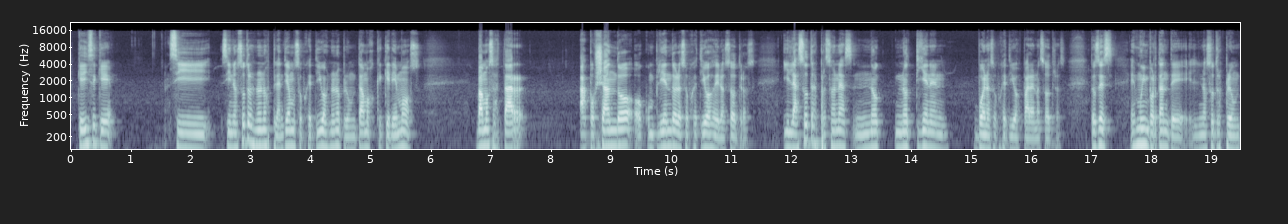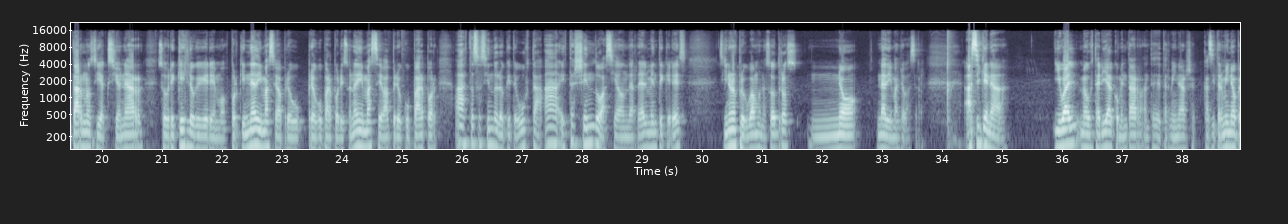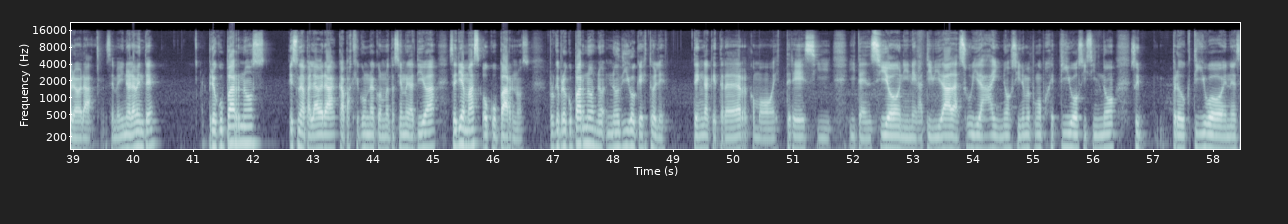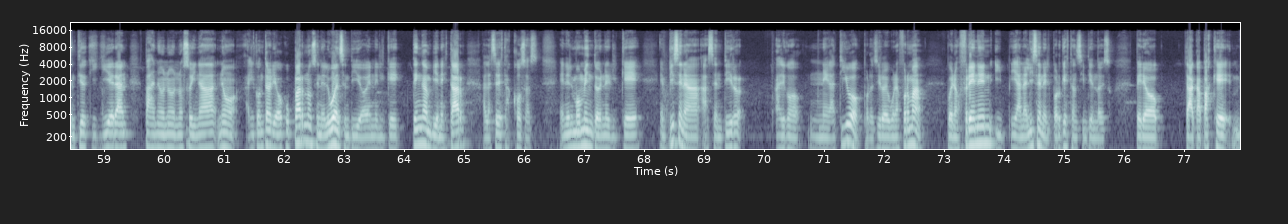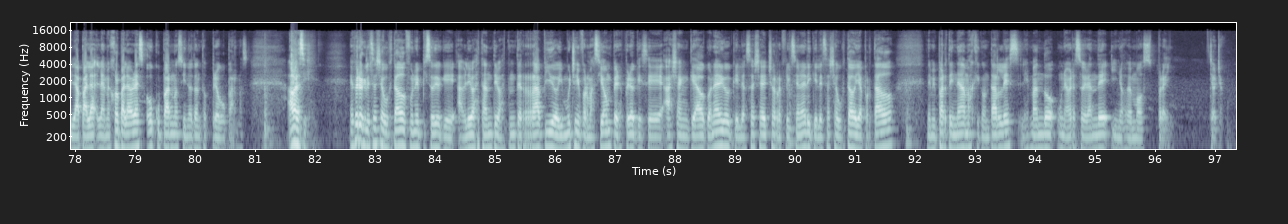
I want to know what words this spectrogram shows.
que dice que si, nosotros no nos planteamos objetivos, no nos preguntamos qué queremos, vamos a estar apoyando o cumpliendo los objetivos de los otros. Y las otras personas no, no tienen buenos objetivos para nosotros. Entonces es muy importante nosotros preguntarnos y accionar sobre qué es lo que queremos, porque nadie más se va a preocupar por eso, nadie más se va a preocupar por, ah, estás haciendo lo que te gusta, ah, estás yendo hacia donde realmente querés. Si no nos preocupamos nosotros, no, nadie más lo va a hacer. Así que nada. Igual me gustaría comentar, antes de terminar, ya casi termino, pero ahora se me vino a la mente. Preocuparnos es una palabra capaz que con una connotación negativa, sería más ocuparnos. Porque preocuparnos no, no digo que esto les tenga que traer como estrés y, y, tensión y negatividad a su vida. Ay, no, si no me pongo objetivos y si no soy productivo en el sentido que quieran, pa, no, no, no soy nada. No, al contrario, ocuparnos en el buen sentido, en el que tengan bienestar al hacer estas cosas. En el momento en el que empiecen a, sentir algo negativo, por decirlo de alguna forma, bueno, frenen y, analicen el por qué están sintiendo eso. Pero está capaz que la, la mejor palabra es ocuparnos y no tanto preocuparnos. Ahora sí, Espero que les haya gustado, fue un episodio que hablé bastante, bastante rápido y mucha información, pero espero que se hayan quedado con algo, que los haya hecho reflexionar y que les haya gustado y aportado. De mi parte nada más que contarles, les mando un abrazo grande y nos vemos por ahí. Chao, chao.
